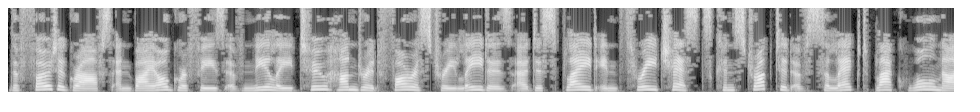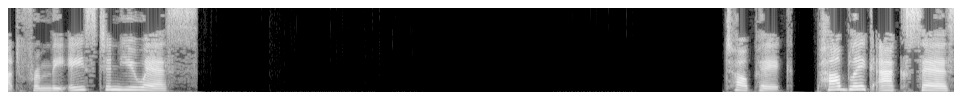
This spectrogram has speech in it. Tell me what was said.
The photographs and biographies of nearly 200 forestry leaders are displayed in three chests constructed of select black walnut from the eastern U.S. Public access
